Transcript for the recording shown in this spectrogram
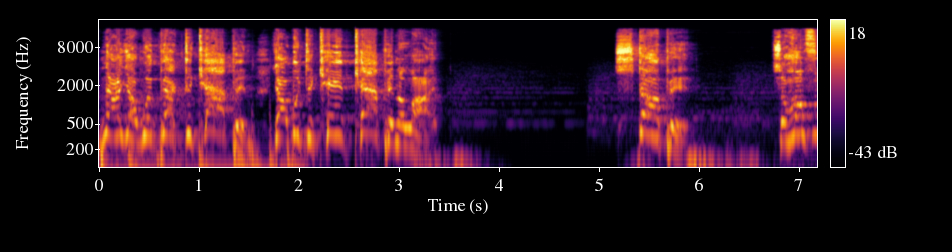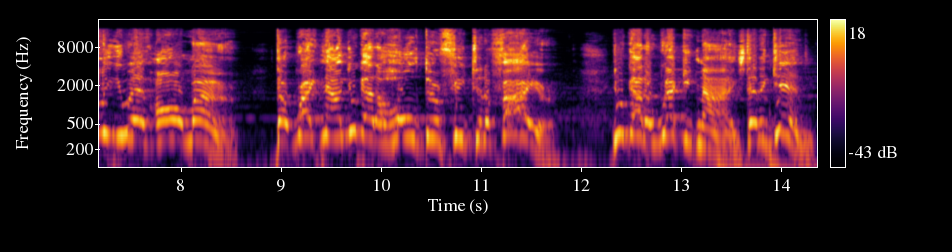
now y'all went back to capping. Y'all went to camp capping a lot. Stop it. So hopefully you have all learned that right now you gotta hold their feet to the fire. You gotta recognize that again,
